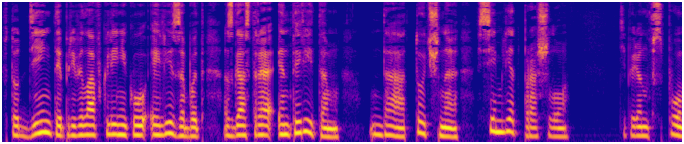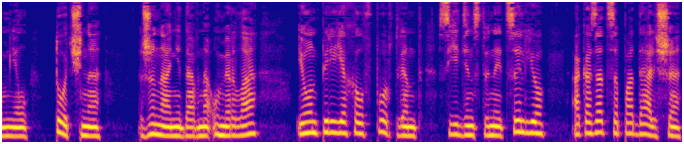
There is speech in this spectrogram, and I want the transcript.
В тот день ты привела в клинику Элизабет с гастроэнтеритом. Да, точно, семь лет прошло». Теперь он вспомнил. «Точно. Жена недавно умерла, и он переехал в Портленд с единственной целью — оказаться подальше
